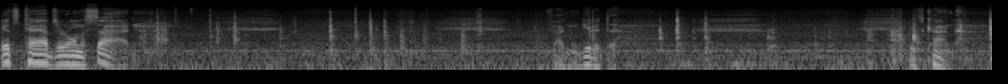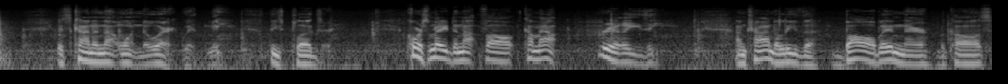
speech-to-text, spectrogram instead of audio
its tabs are on the side. If I can get it to, it's kind of, it's kind of not wanting to work with me. These plugs are, of course, made to not fall, come out real easy. I'm trying to leave the bulb in there because,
